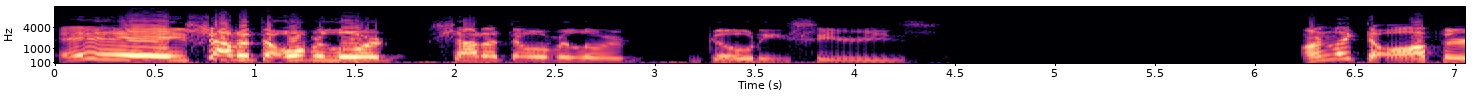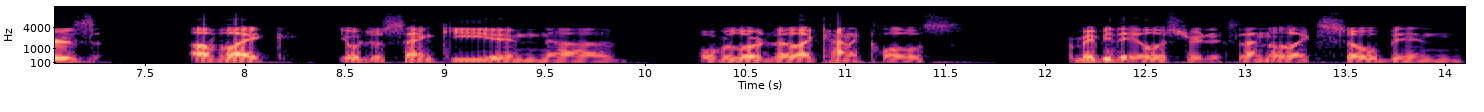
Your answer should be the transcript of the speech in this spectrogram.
Hey, shout out to Overlord. Shout out to Overlord. Goaty series. Aren't like the authors of like Youjo Senki and uh, Overlord, they're like kind of close? Or maybe the illustrator, because I know like so-bin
